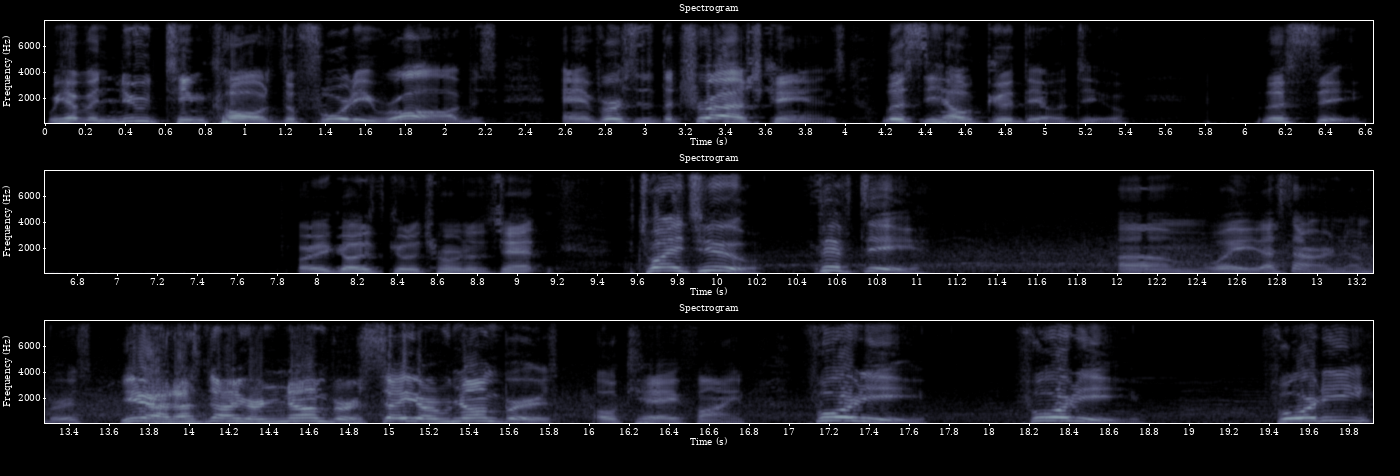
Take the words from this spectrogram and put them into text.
We have a new team called the 40 Robs and versus the Trash Cans. Let's see how good they'll do. Let's see. Are you guys going to turn to the chant? 22, 50. Um, wait, that's not our numbers. Yeah, that's not your numbers. Say your numbers. Okay, fine. 40, 40, 40?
